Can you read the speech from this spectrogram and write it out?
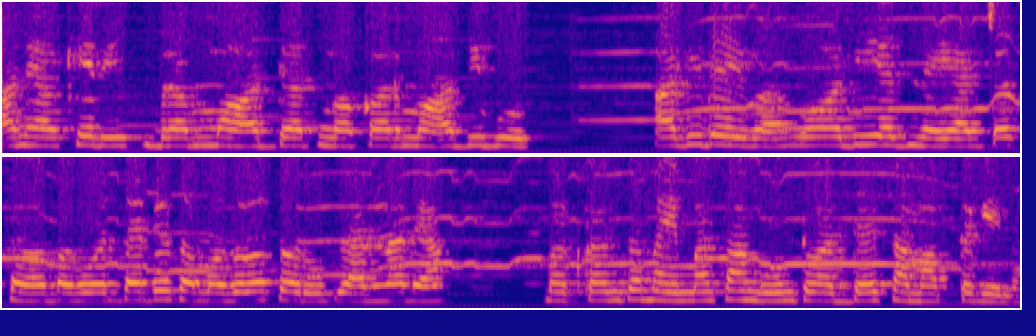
आणि अखेरीस ब्रह्म अध्यात्म कर्म अधिभूत आदिदैव व अधियज्ञ यांच्यासह भगवंताचे समग्र स्वरूप जाणणाऱ्या भक्तांचा महिमा सांगून तो अध्याय समाप्त केला.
